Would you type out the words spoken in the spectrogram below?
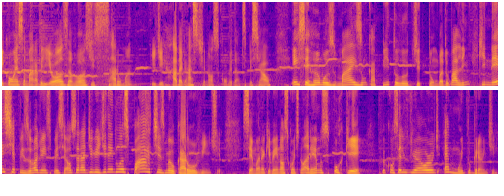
E com essa maravilhosa voz de Saruman e de Radagast, nosso convidado especial, encerramos mais um capítulo de Tumba do Balim, que neste episódio em especial será dividido em duas partes, meu caro ouvinte. Semana que vem nós continuaremos, por quê? Porque o Conselho de Elrond é muito grande.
